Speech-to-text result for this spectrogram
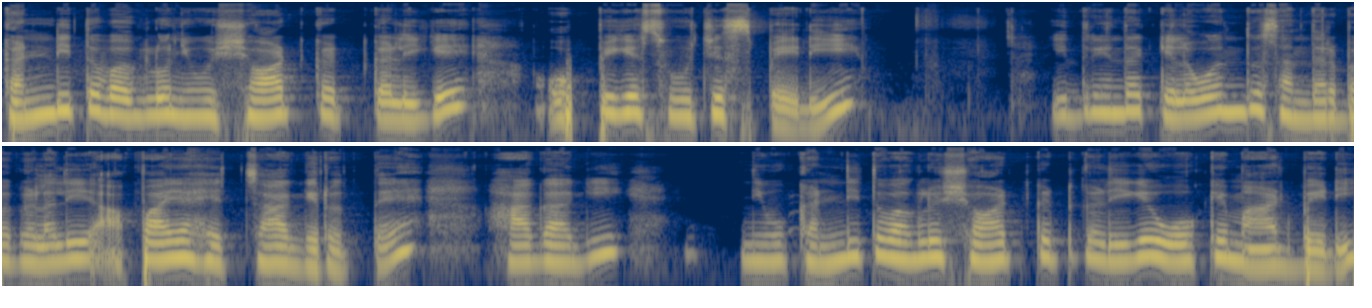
ಖಂಡಿತವಾಗಲೂ ನೀವು ಶಾರ್ಟ್ಕಟ್ಗಳಿಗೆ ಒಪ್ಪಿಗೆ ಸೂಚಿಸಬೇಡಿ. ಇದರಿಂದ ಕೆಲವೊಂದು ಸಂದರ್ಭಗಳಲ್ಲಿ ಅಪಾಯ ಹೆಚ್ಚಾಗಿರುತ್ತೆ. ಹಾಗಾಗಿ ನೀವು ಖಂಡಿತವಾಗಲೂ ಶಾರ್ಟ್ಕಟ್ಗಳಿಗೆ ಓಕೆ ಮಾಡಬೇಡಿ.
